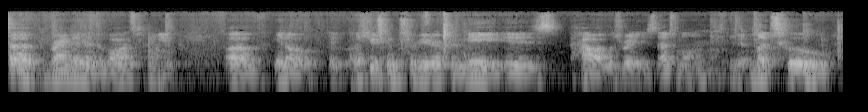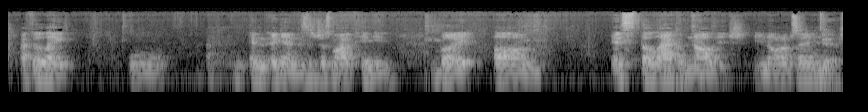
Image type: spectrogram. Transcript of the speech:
to Brandon and Devaughn's point of you know, a huge contributor for me is how I was raised. That's one. Yeah. But two, I feel like, and again, this is just my opinion, but um, it's the lack of knowledge. You know what I'm saying? Yes.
